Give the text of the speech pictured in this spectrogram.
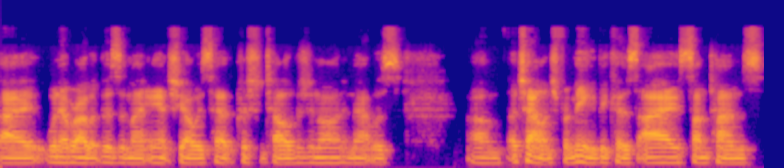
I, whenever I would visit my aunt, she always had Christian television on, and that was um, a challenge for me because I sometimes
